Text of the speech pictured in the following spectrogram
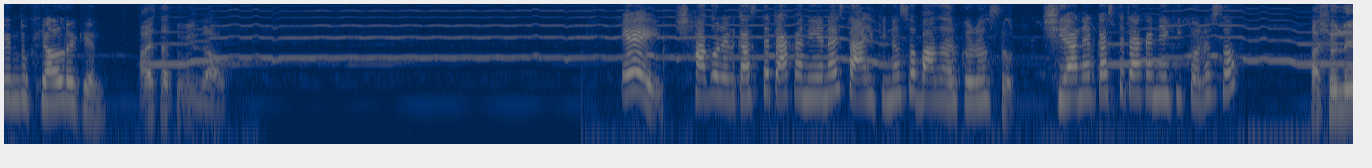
কিন্তু খেয়াল রেখেন। আচ্ছা তুমি যাও। এই সাগরের কাছ থেকে টাকা নিয়ে নাই চাল কিনেছো বাজার করেছ। শিয়ানের কাছ থেকে টাকা নিয়ে কি করেছ? আসলে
